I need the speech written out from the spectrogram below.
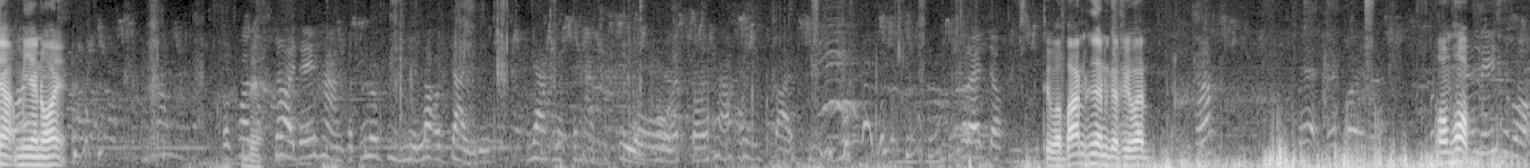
ยากเมียน้อยก็พอจะจ่อยได้ห่างกับพะโล้ปีเห็นเราเอาใจเลยยากเลยไปหาที่อื่นโอ้ยต่อยห้าเขาตายสี่ก็ได้จ้ะถือว่าบ้านเฮือนก็ถือว่า แม่ไม่ค่อยนะ อ้อมหอบลีสิบอก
